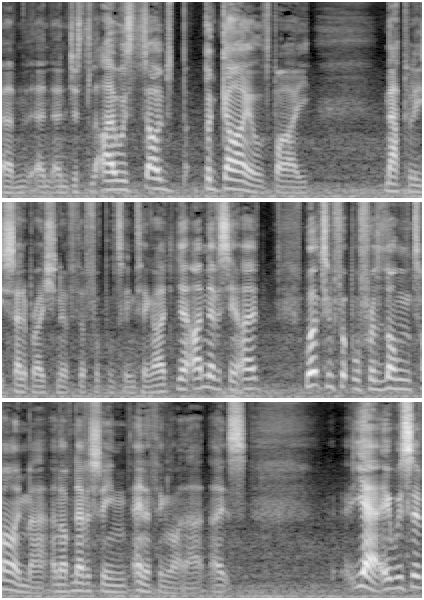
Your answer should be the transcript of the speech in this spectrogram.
um, and, and just I was I was beguiled by Napoli's celebration of the football team thing. I, yeah, I've never seen. I worked in football for a long time, Matt, and I've never seen anything like that. It's yeah, it was uh,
